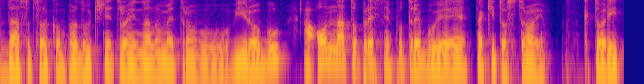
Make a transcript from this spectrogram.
zdá sa celkom produkčne 3 nanometrovú výrobu a on na to presne potrebuje takýto stroj, ktorý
